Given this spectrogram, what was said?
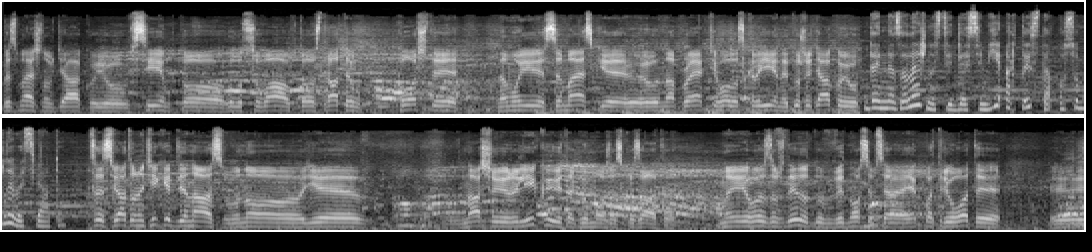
безмежно дякую всім, хто голосував, хто стратив кошти на мої смски на проєкті Голос країни. Дуже дякую. День незалежності для сім'ї артиста особливе свято. Це свято не тільки для нас, воно є нашою реліквією, так би можна сказати. Ми його завжди відносимося як патріоти. Е,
